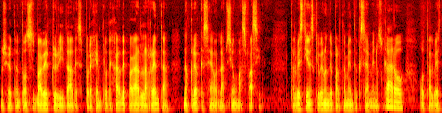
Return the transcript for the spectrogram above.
¿No es cierto? Entonces va a haber prioridades. Por ejemplo, dejar de pagar la renta no creo que sea la opción más fácil. Tal vez tienes que ver un departamento que sea menos caro o tal vez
